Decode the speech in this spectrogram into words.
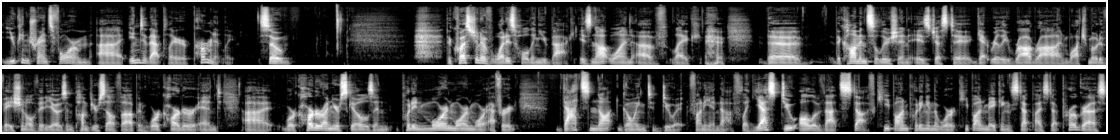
you can transform uh, into that player permanently. So the question of what is holding you back is not one of like the the common solution is just to get really rah rah and watch motivational videos and pump yourself up and work harder and uh, work harder on your skills and put in more and more and more effort. That's not going to do it, funny enough. Like, yes, do all of that stuff. Keep on putting in the work, keep on making step by step progress.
